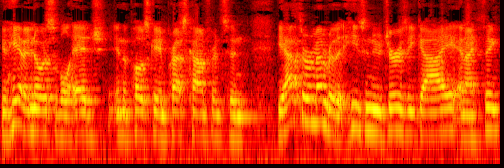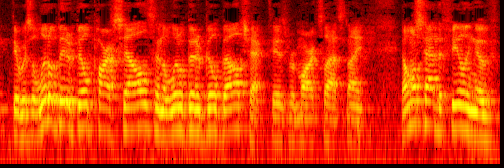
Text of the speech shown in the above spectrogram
you know, he had a noticeable edge in the post-game press conference, and you have to remember that he's a New Jersey guy, and I think there was a little bit of Bill Parcells and a little bit of Bill Belichick to his remarks last night. I almost had the feeling of,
